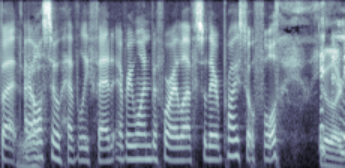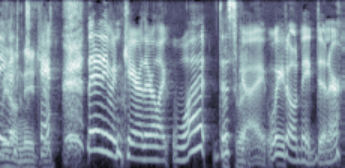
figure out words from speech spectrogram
But I also heavily fed everyone before I left, so they were probably so full. they like, didn't "We even don't need you." care. They didn't even care. They're like, "What? This right. guy? We don't need dinner.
